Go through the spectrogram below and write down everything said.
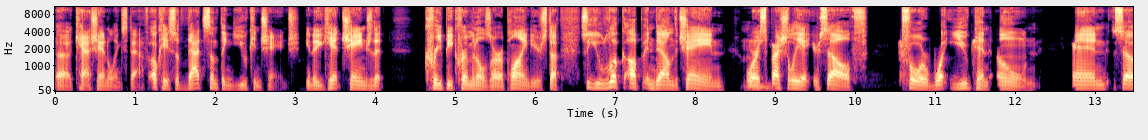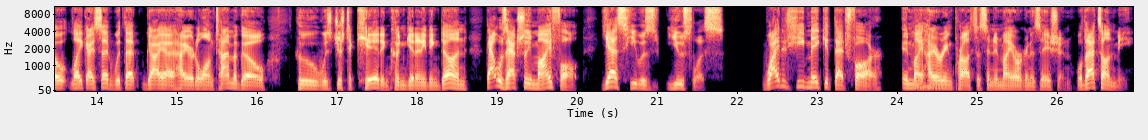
uh, cash handling staff. Okay so that's something you can change. You know you can't change that creepy criminals are applying to your stuff. So you look up and down the chain or mm. especially at yourself for what you can own. And so like i said with that guy i hired a long time ago who was just a kid and couldn't get anything done that was actually my fault. Yes he was useless why did he make it that far in my mm-hmm. hiring process and in my organization? Well, that's on me.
